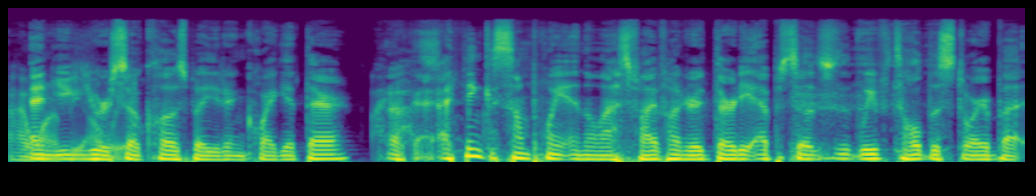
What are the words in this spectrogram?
I and you, you were so close, but you didn't quite get there. I okay, I think at some point in the last 530 episodes we've told the story, but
